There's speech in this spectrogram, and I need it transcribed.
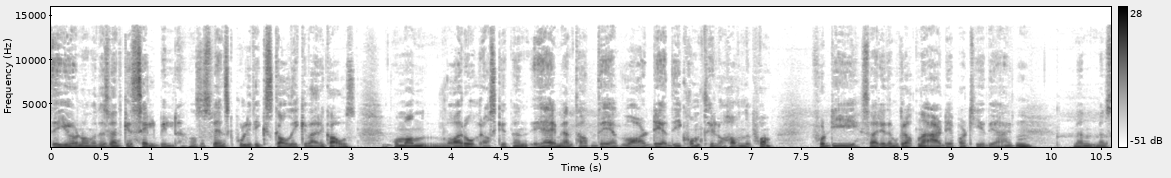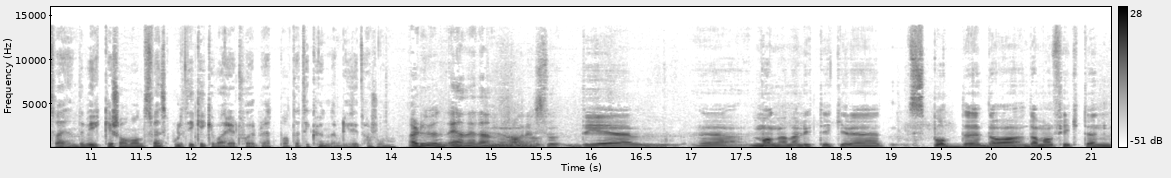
det gjør noe med det svenske selvbildet. Altså Svensk politikk skal ikke være kaos. Og man var overrasket. Men jeg mente at det var det de kom til å havne på. Fordi Sverigedemokraterna er det partiet de er. Mm. Men, men, det virker som om svensk politikk ikke var helt forberedt på at dette kunne bli situasjonen. Er du enig i den, Magnus? Altså, det eh, mange analytikere spådde da, da, man fikk den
